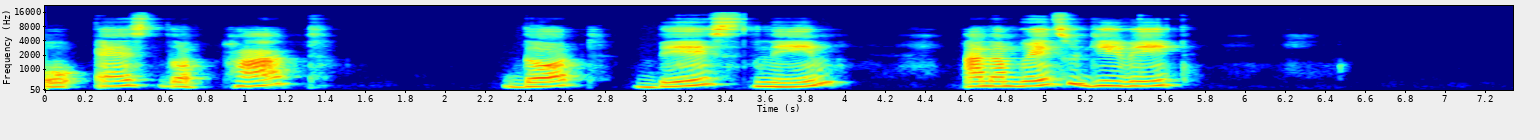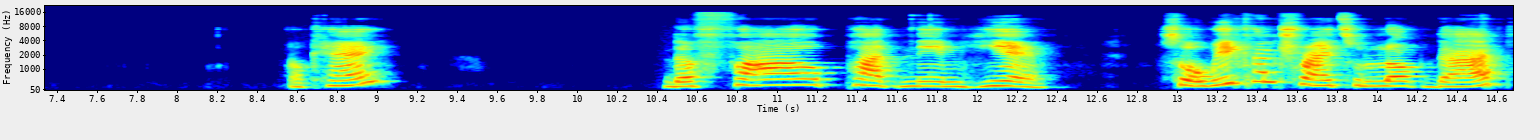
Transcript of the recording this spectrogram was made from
os.path dot base name. And I'm going to give it okay? The file path name here. So we can try to log that.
